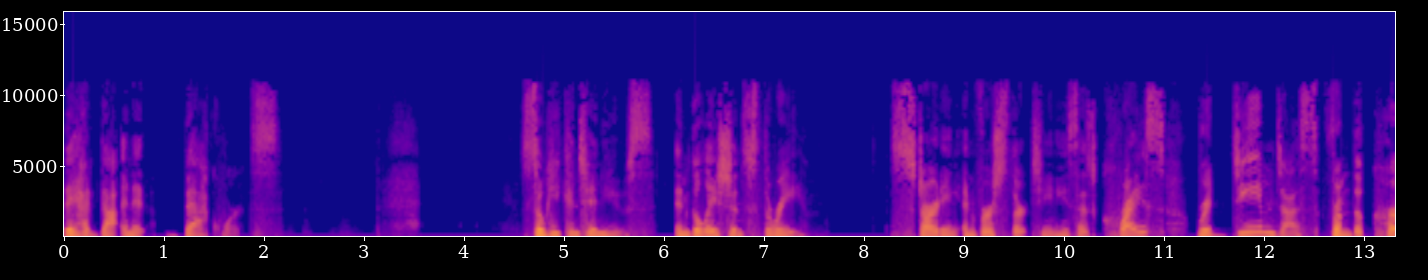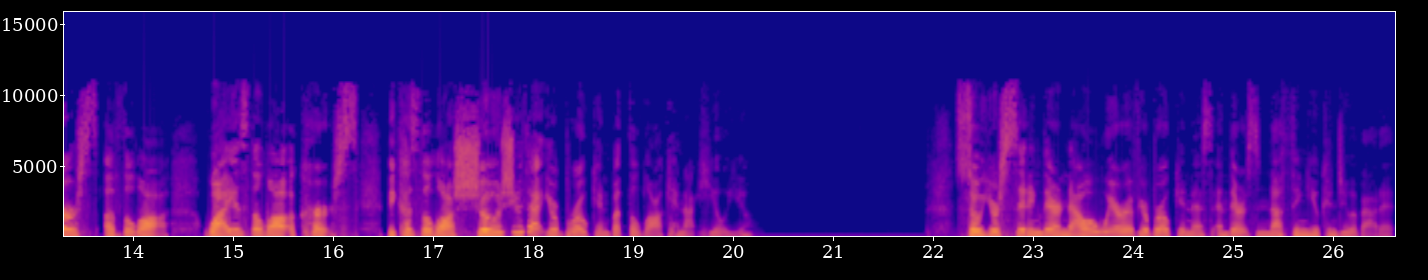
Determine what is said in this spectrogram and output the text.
They had gotten it backwards. So he continues in Galatians 3, starting in verse 13. He says, Christ redeemed us from the curse of the law. Why is the law a curse? Because the law shows you that you're broken, but the law cannot heal you. So you're sitting there now aware of your brokenness, and there's nothing you can do about it.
